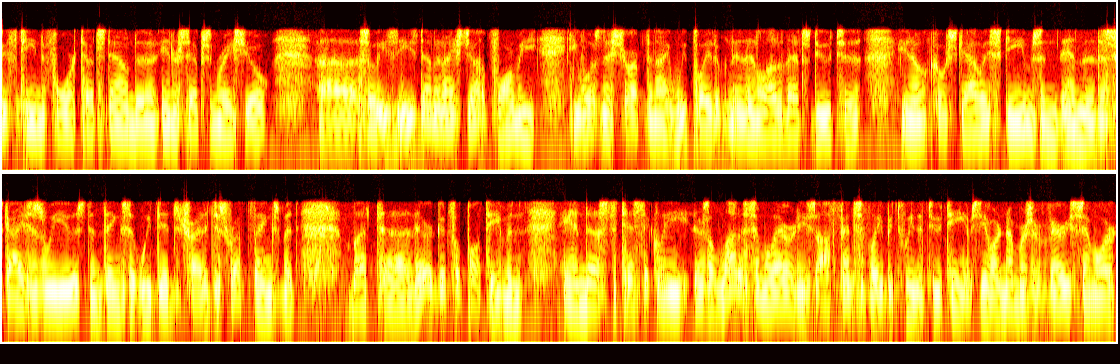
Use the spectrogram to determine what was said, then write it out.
15 to four touchdown to interception ratio. Uh, so he's he's done a nice job for him. He he wasn't as sharp the night we played him, and a lot of that's due to you know Coach Scalley's schemes and and the disguises we used and things that we did to try to disrupt things. But but uh, they're a good football team, and and uh, statistically, there's a lot of similarities offensively between the two teams. You know, our numbers are very similar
